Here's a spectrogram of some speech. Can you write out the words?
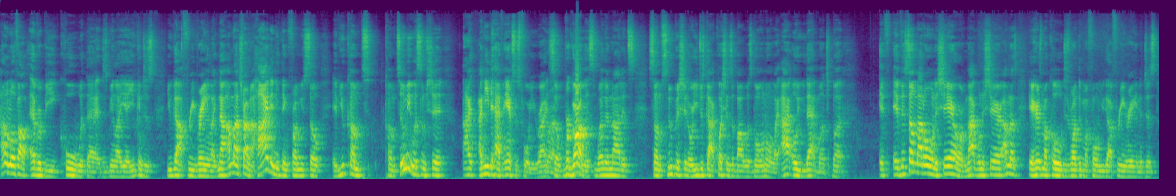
I don't know if I'll ever be cool with that. Just being like, yeah, you can just you got free reign. Like now, I'm not trying to hide anything from you. So if you come t- come to me with some shit, I I need to have answers for you, right? Right. So regardless whether or not it's some snooping shit or you just got questions about what's going on, like I owe you that much, but. If, if it's something I don't want to share or I'm not going to share, I'm not here. Here's my code. Just run through my phone. You got free reign to just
